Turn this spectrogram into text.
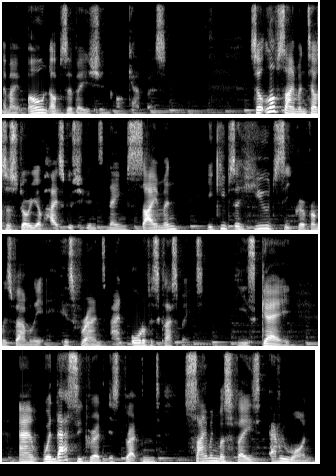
and my own observation on campus. So, Love Simon tells a story of high school student named Simon. He keeps a huge secret from his family, his friends, and all of his classmates. He's gay and when that secret is threatened, Simon must face everyone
